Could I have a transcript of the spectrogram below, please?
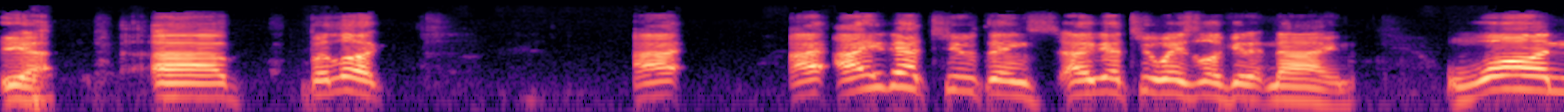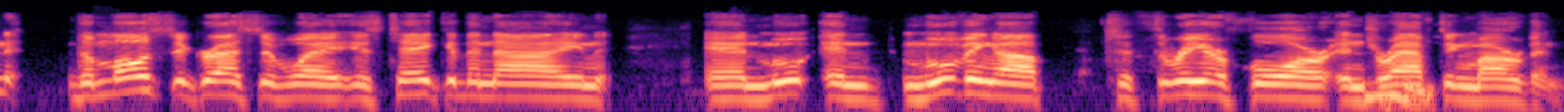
Yeah. Uh, but look, I, I I got two things. I got two ways of looking at nine. One, the most aggressive way is taking the nine and move and moving up to three or four and drafting Marvin.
